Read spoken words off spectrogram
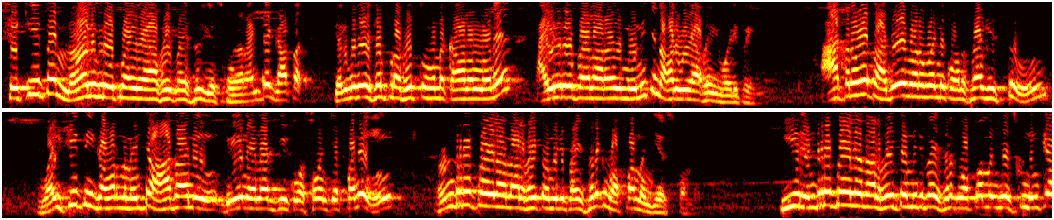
సెకీతో నాలుగు రూపాయల యాభై పైసలు చేసుకున్నారు. అంటే గత తెలుగుదేశం ప్రభుత్వం ఉన్న కాలంలోనే ఐదు రూపాయల అరవై మూడు నుంచి నాలుగు యాభైకి పడిపోయింది. ఆ తర్వాత అదే వరవడిని కొనసాగిస్తూ YCP government Adani green energy కోసం అని చెప్పని రెండు రూపాయల నలభై తొమ్మిది పైసలకు ఒప్పందం చేసుకుంది. ఈ రెండు రూపాయల నలభై తొమ్మిది పైసలకు ఒప్పందం చేసుకుని ఇంకా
